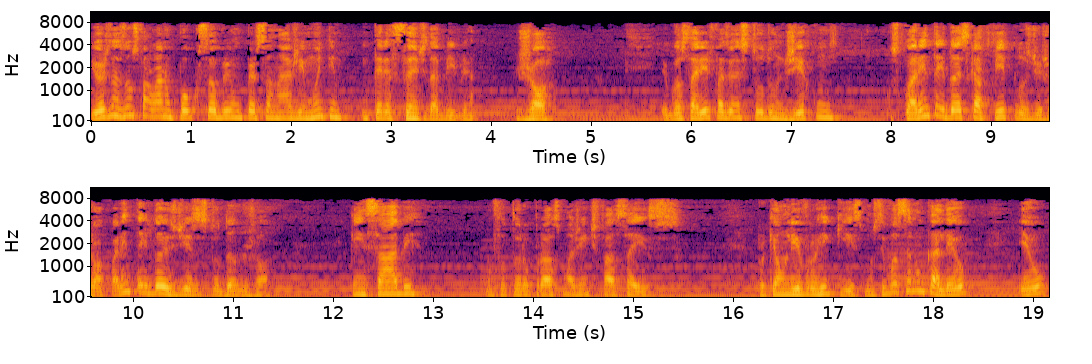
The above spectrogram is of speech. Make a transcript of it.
E hoje nós vamos falar um pouco sobre um personagem muito interessante da Bíblia, Jó. Eu gostaria de fazer um estudo um dia com os 42 capítulos de Jó, 42 dias estudando Jó. Quem sabe no futuro próximo a gente faça isso, porque é um livro riquíssimo. Se você nunca leu, eu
